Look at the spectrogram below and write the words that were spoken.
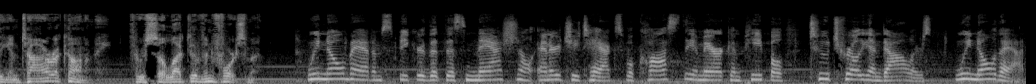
the entire economy through selective enforcement. We know, Madam Speaker, that this national energy tax will cost the American people $2 trillion. We know that.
